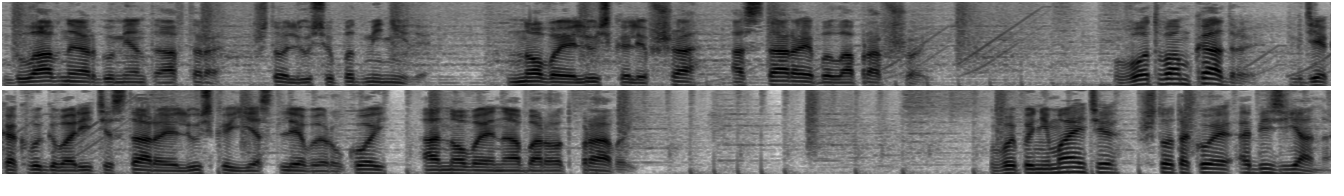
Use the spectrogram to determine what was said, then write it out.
Главный аргумент автора, что Люсю подменили. Новая Люська левша, а старая была правшой. Вот вам кадры, где, как вы говорите, старая Люська ест левой рукой, а новая наоборот правой. Вы понимаете, что такое обезьяна?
